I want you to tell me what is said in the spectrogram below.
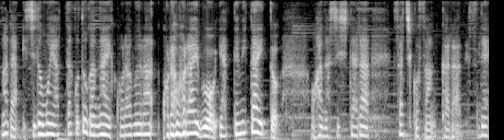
まだ一度もやったことがないコラボラコラボライブをやってみたいとお話ししたら幸子さんからですね、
